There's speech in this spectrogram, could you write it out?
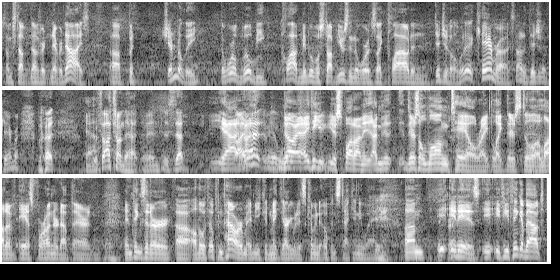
some stuff never, never dies. Uh, but generally, the world will be cloud. Maybe we'll stop using the words like cloud and digital. Well, a camera, it's not a digital camera. But yeah. thoughts on that? I mean, is that yeah, I, I mean, no, I think you're spot on. I mean, there's a long tail, right? Like there's still a lot of AS400 out there and, and things that are, uh, although with open power, maybe you could make the argument it's coming to OpenStack anyway. Um, it, it is. If you think about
